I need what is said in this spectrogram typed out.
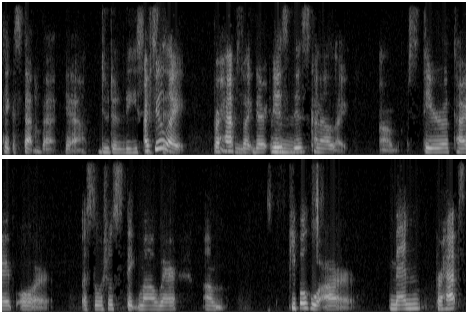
Take a step back. Yeah. do the least. I feel instead. like perhaps like there is Mm. this kind of like um, stereotype or a social stigma where um, people who are men perhaps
